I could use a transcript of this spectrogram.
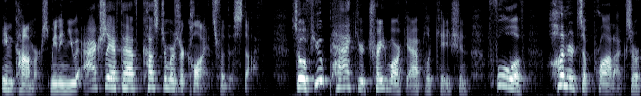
in commerce, meaning you actually have to have customers or clients for this stuff. So if you pack your trademark application full of hundreds of products or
